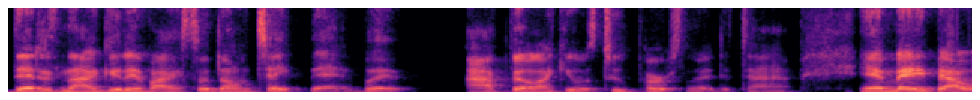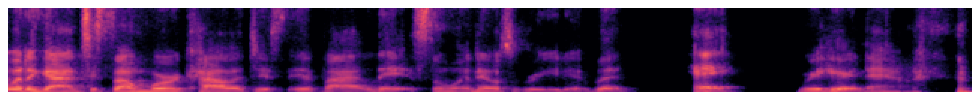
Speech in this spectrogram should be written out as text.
that is not good advice. So don't take that. But I felt like it was too personal at the time. And maybe I would have gotten to some more colleges if I let someone else read it. But hey, we're here now.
